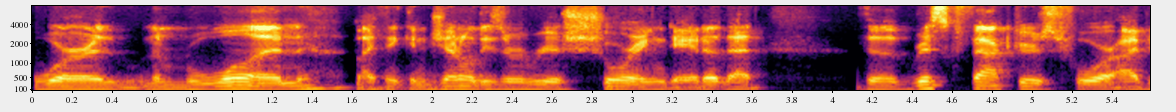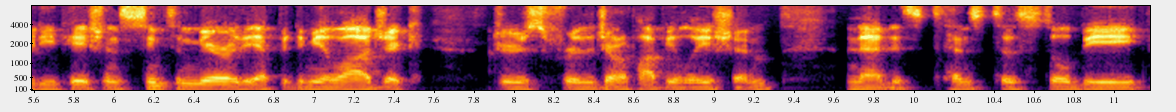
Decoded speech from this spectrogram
were number one, I think in general, these are reassuring data that the risk factors for IBD patients seem to mirror the epidemiologic factors for the general population, and that it tends to still be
